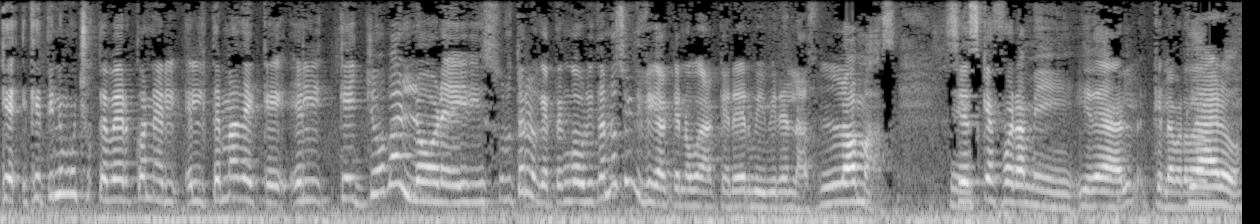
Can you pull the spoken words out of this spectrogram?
que, tiene mucho que ver con el, el, tema de que el que yo valore y disfrute lo que tengo ahorita no significa que no voy a querer vivir en las lomas. Si es que fuera mi ideal, que la verdad. Claro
